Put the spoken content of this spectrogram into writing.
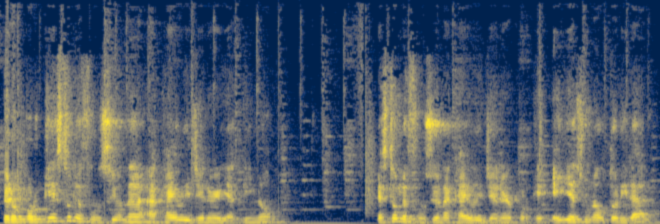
Pero ¿por qué esto le funciona a Kylie Jenner y a ti no? Esto le funciona a Kylie Jenner porque ella es una autoridad.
